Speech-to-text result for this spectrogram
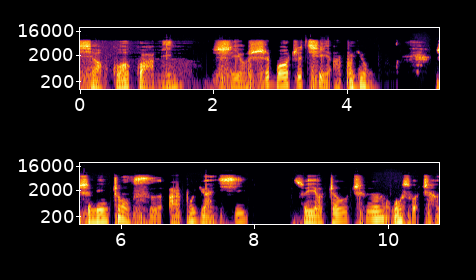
小国寡民，时有石帛之器而不用，使民重死而不远徙。虽有舟车，无所乘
